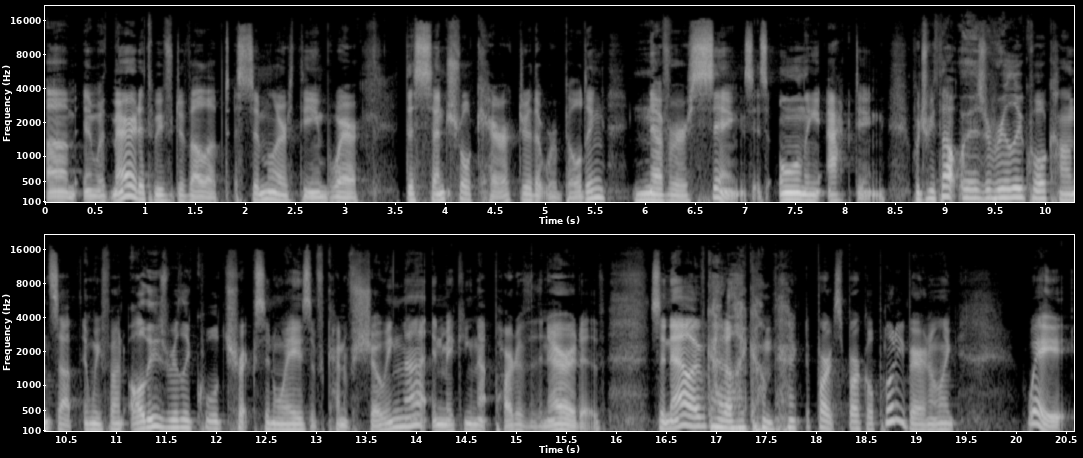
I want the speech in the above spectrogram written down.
Um, and with Meredith, we've developed a similar theme where the central character that we're building never sings; it's only acting, which we thought was a really cool concept. And we found all these really cool tricks and ways of kind of showing that and making that part of the narrative. So now I've got to like come back to part Sparkle Pony Bear, and I'm like, wait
